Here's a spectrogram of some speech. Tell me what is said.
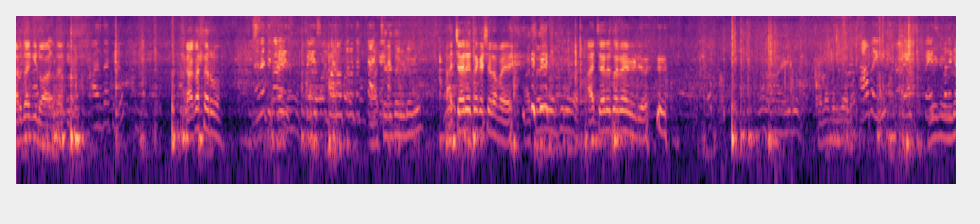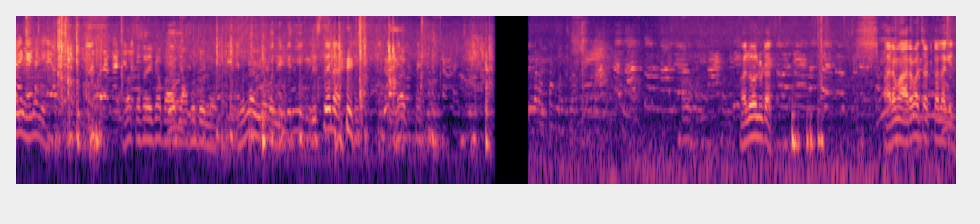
अर्धा किलो अर्धा किलो. अर्धा किलो. टाका सर्व? आचार्याचा व्हिडिओ घेऊ आचार्याचा कशाला पाहिजे आचार्याचा नाही व्हिडिओ. हा कसं एका पायात लाखो तोडलं बोल ना व्हिडिओमध्ये. दिसते ना? हलू हलू टाक आरामा आरामा चटका लागेल.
